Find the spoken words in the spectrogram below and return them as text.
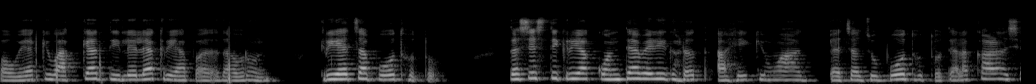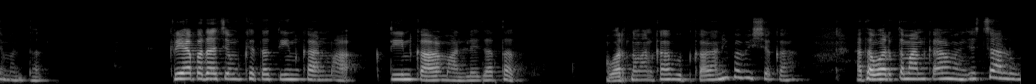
पाहूया की वाक्यात दिलेल्या क्रियापदावरून क्रियेचा बोध होतो. तसेच ती क्रिया कोणत्या वेळी घडत आहे किंवा याचा जो बोध होतो त्याला काळ असे म्हणतात. क्रियापदाचे मुख्यतः तीन काळ मा तीन काळ मानले जातात. वर्तमान काळ भूतकाळ आणि भविष्यकाळ. आता वर्तमान काळ म्हणजे चालू.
